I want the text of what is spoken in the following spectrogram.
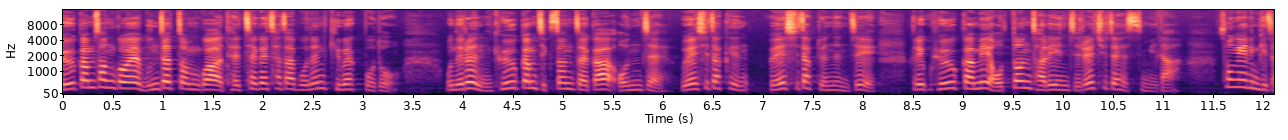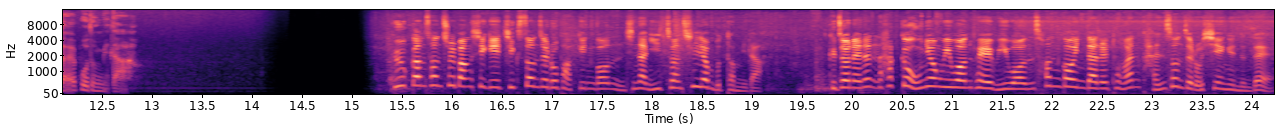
교육감 선거의 문제점과 대책을 찾아보는 기획보도. 오늘은 교육감 직선제가 언제, 왜, 시작, 왜 시작됐는지, 그리고 교육감이 어떤 자리인지를 취재했습니다. 송혜림 기자의 보도입니다. 교육감 선출 방식이 직선제로 바뀐 건 지난 2007년부터입니다. 그전에는 학교 운영위원회 위원 선거인단을 통한 간선제로 시행했는데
